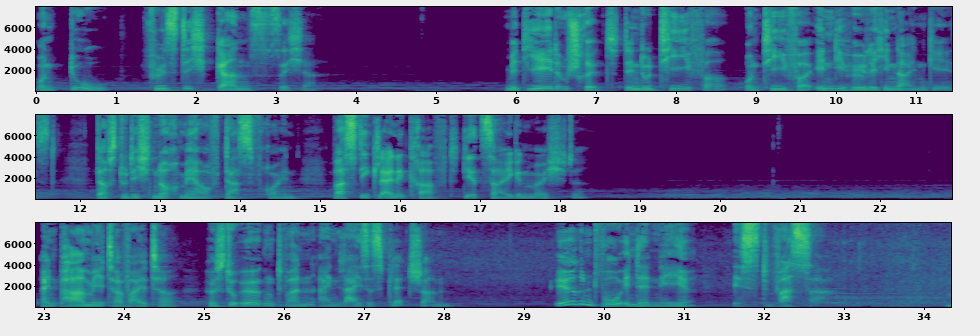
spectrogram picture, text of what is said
Und du fühlst dich ganz sicher. Mit jedem Schritt, den du tiefer und tiefer in die Höhle hineingehst, darfst du dich noch mehr auf das freuen, was die kleine Kraft dir zeigen möchte. Ein paar Meter weiter hörst du irgendwann ein leises Plätschern. Irgendwo in der Nähe ist Wasser.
